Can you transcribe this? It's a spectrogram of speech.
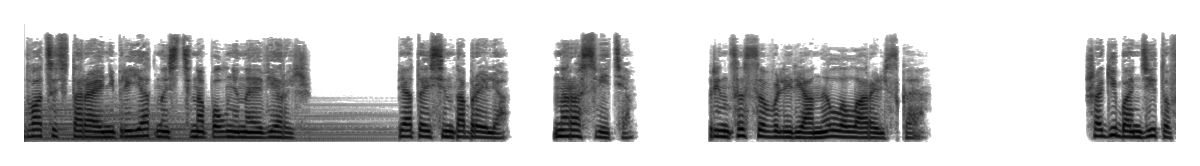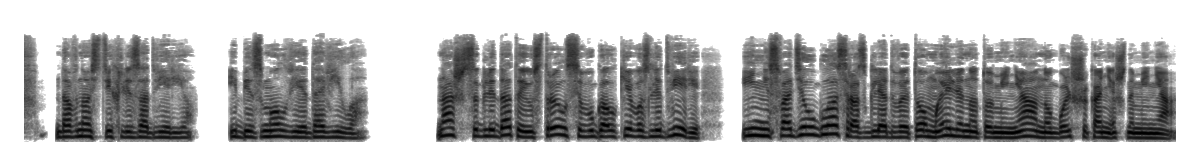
22-я неприятность, наполненная верой. 5 сентября. На рассвете. Принцесса Валерианелла Лорельская. Шаги бандитов давно стихли за дверью, и безмолвие давило. Наш соглядатай устроился в уголке возле двери и не сводил глаз, разглядывая то Меллина, то меня, но больше, конечно, меня.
